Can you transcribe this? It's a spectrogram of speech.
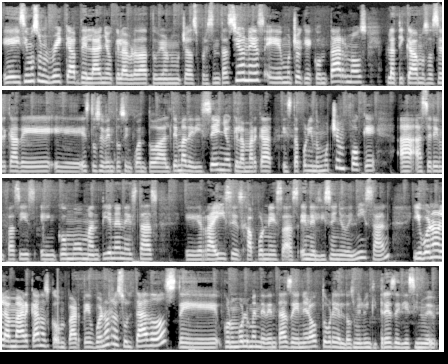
Eh, hicimos un recap del año que la verdad tuvieron muchas presentaciones, mucho que contarnos, platicábamos acerca de estos eventos en cuanto al tema de diseño, que la marca está poniendo mucho enfoque a hacer énfasis en cómo mantienen estas raíces japonesas en el diseño de Nissan. Y bueno, la marca nos comparte buenos resultados de, con un volumen de ventas de enero a octubre del 2023 de, 19,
